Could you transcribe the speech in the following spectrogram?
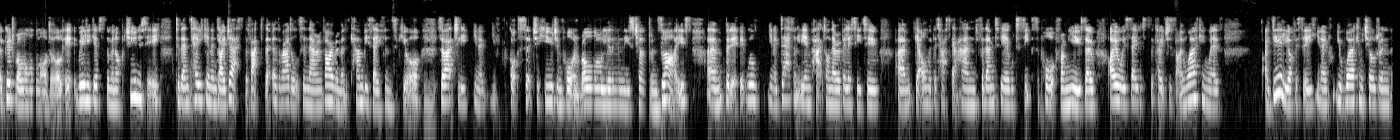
a good role model, it really gives them an opportunity to then take in and digest the fact that other adults in their environment can be safe and secure. Mm. So actually, you know, you've got such a huge important role in these children's lives, um, but it, it, will, you know, definitely impact on their ability to um, get on with the task at hand, for them to be able to seek support from you. So I always say to the coaches that I'm working with, ideally, obviously, you know, you're working with children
